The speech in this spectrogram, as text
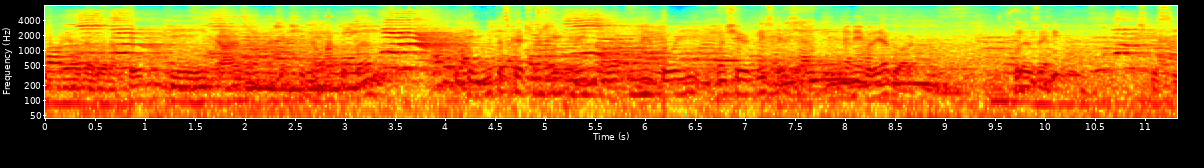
falando agora há pouco que em casa a gente fica matutando e tem muitas questões que a gente falar comentou e quando chega aqui esquece. Me lembrei agora. Por exemplo, esqueci.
